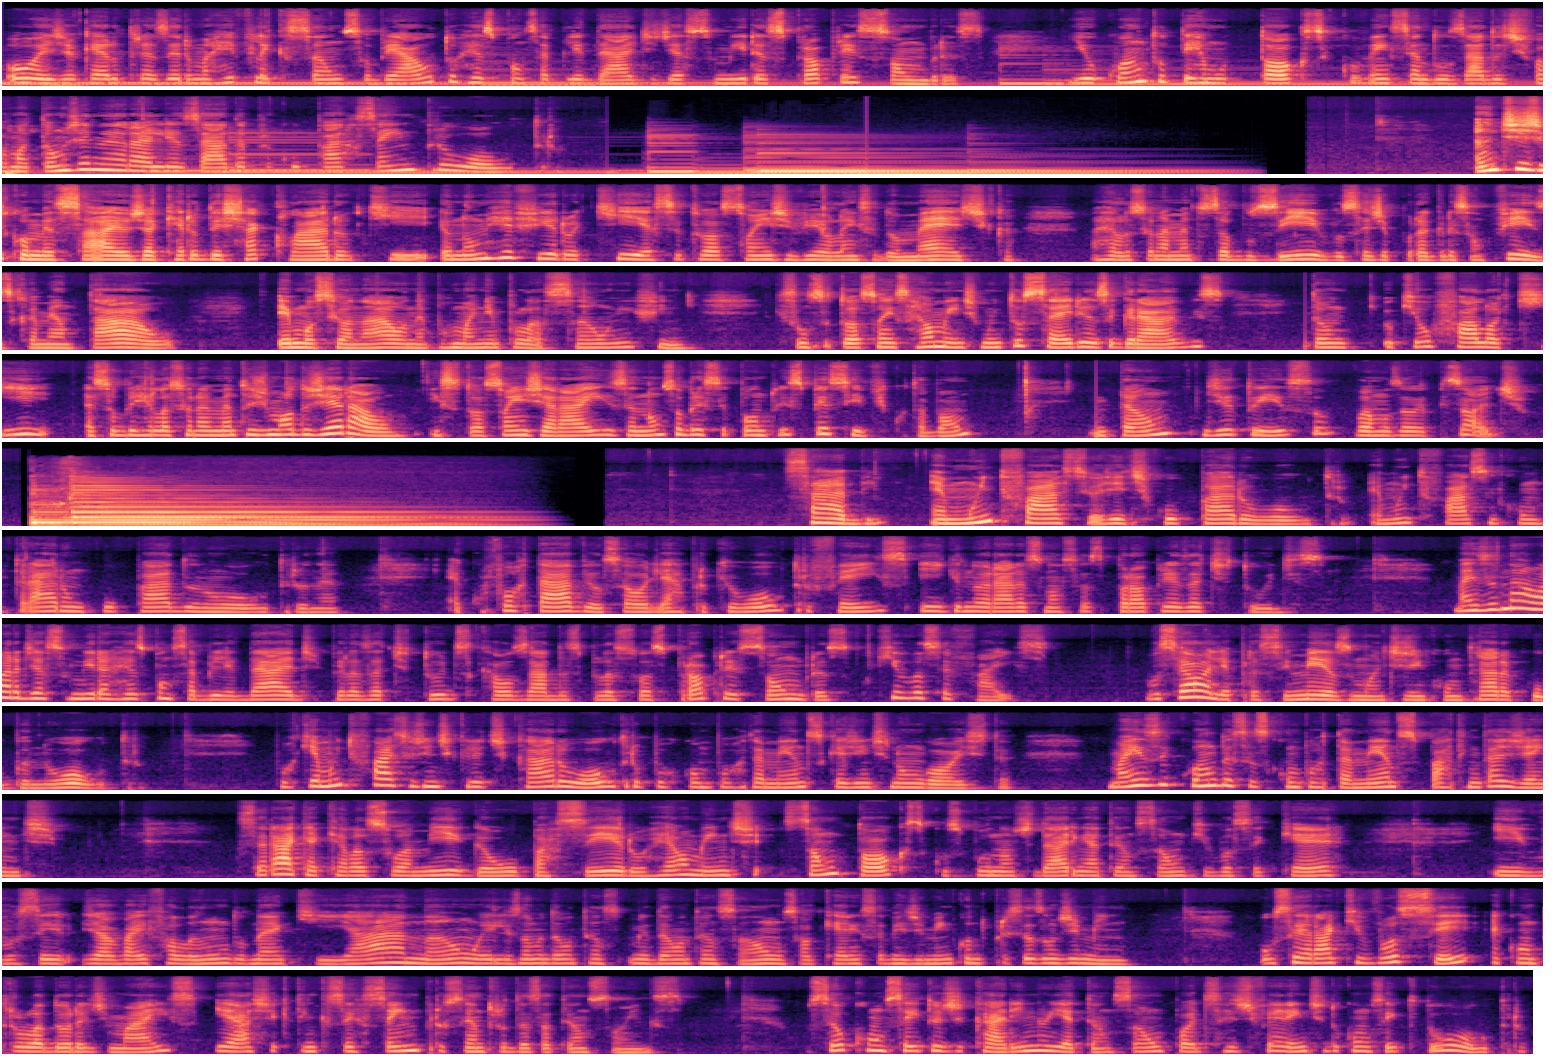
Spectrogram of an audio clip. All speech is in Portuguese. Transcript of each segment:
Hoje eu quero trazer uma reflexão sobre a autorresponsabilidade de assumir as próprias sombras e o quanto o termo tóxico vem sendo usado de forma tão generalizada para culpar sempre o outro. Antes de começar, eu já quero deixar claro que eu não me refiro aqui a situações de violência doméstica, a relacionamentos abusivos, seja por agressão física, mental, emocional, né, por manipulação, enfim, que são situações realmente muito sérias e graves então, o que eu falo aqui é sobre relacionamentos de modo geral, em situações gerais e não sobre esse ponto específico, tá bom? Então, dito isso, vamos ao episódio. Sabe, é muito fácil a gente culpar o outro, é muito fácil encontrar um culpado no outro, né? É confortável só olhar para o que o outro fez e ignorar as nossas próprias atitudes. Mas e na hora de assumir a responsabilidade pelas atitudes causadas pelas suas próprias sombras, o que você faz? Você olha para si mesmo antes de encontrar a culpa no outro? Porque é muito fácil a gente criticar o outro por comportamentos que a gente não gosta. Mas e quando esses comportamentos partem da gente? Será que aquela sua amiga ou parceiro realmente são tóxicos por não te darem a atenção que você quer? E você já vai falando, né, que, ah, não, eles não me dão, me dão atenção, só querem saber de mim quando precisam de mim. Ou será que você é controladora demais e acha que tem que ser sempre o centro das atenções? O seu conceito de carinho e atenção pode ser diferente do conceito do outro.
